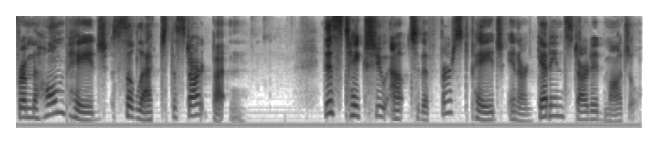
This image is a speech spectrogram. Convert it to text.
From the home page, select the Start button. This takes you out to the first page in our Getting Started module.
